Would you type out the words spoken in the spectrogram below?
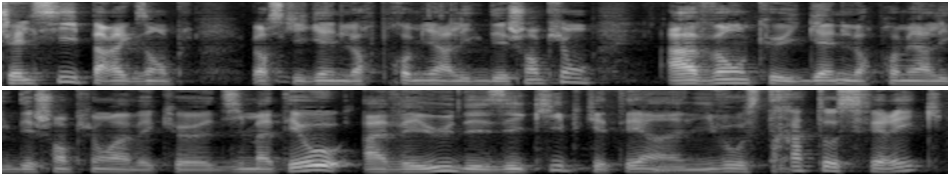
Chelsea, par exemple, lorsqu'ils gagnent leur première Ligue des Champions, avant qu'ils gagnent leur première Ligue des Champions avec euh, Di Matteo, avait eu des équipes qui étaient à un niveau stratosphérique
